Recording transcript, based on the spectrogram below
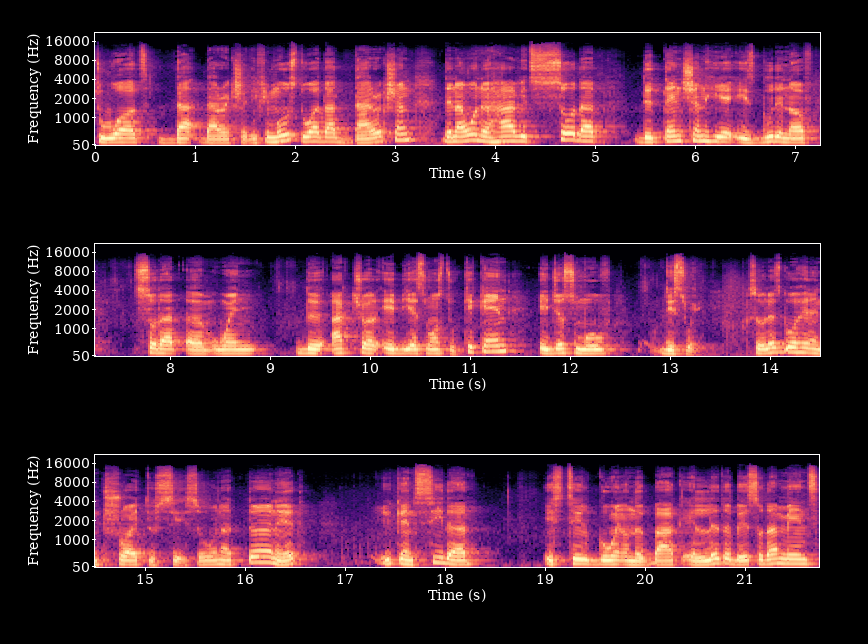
towards that direction if it moves toward that direction then i want to have it so that the tension here is good enough so that um, when the actual ABS wants to kick in, it just move this way. So let's go ahead and try to see. So when I turn it, you can see that it's still going on the back a little bit. So that means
